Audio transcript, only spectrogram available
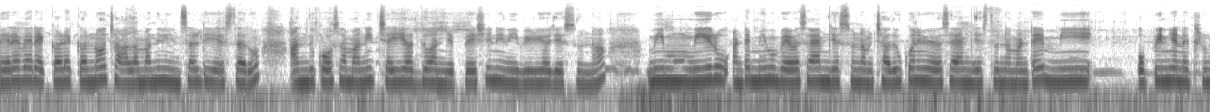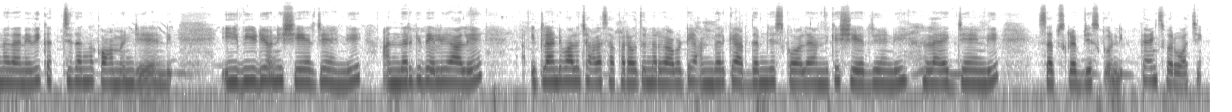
వేరే వేరే ఎక్కడెక్కడనో చాలామందిని ఇన్సల్ట్ చేస్తారు. అందుకోసం అని చెయ్యొద్దు అని చెప్పేసి నేను ఈ వీడియో చేస్తున్నా. మేము మీరు అంటే మేము వ్యవసాయం చేస్తున్నాం చదువుకొని వ్యవసాయం చేస్తున్నాం అంటే మీ ఒపీనియన్ ఎట్లున్నది అనేది ఖచ్చితంగా కామెంట్ చేయండి. ఈ వీడియోని షేర్ చేయండి. అందరికీ తెలియాలి. ఇట్లాంటి వాళ్ళు చాలా సఫర్ అవుతున్నారు కాబట్టి అందరికీ అర్థం చేసుకోవాలి. అందుకే షేర్ చేయండి లైక్ చేయండి సబ్స్క్రైబ్ చేసుకోండి. Thanks for watching.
